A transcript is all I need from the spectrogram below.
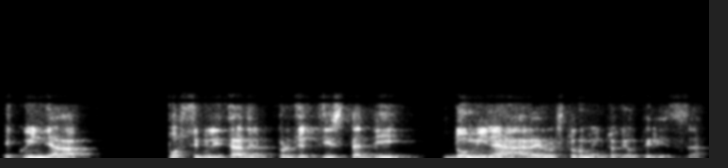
e quindi alla possibilità del progettista di dominare lo strumento che utilizza.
